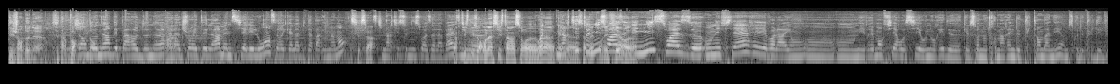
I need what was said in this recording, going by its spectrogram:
Des gens d'honneur, c'est Des important. gens d'honneur, des paroles d'honneur. Voilà. Elle a toujours été là, même si elle est loin. C'est vrai qu'elle habite à Paris maintenant. C'est ça. C'est une artiste niçoise à la base. L'artiste mais, euh, on insiste hein, sur euh, Ouais, voilà, une artiste Samet, on est niçoise, euh, est niçoise, on est fiers et voilà, et on, on- on est vraiment fiers aussi et honorés qu'elle soit notre marraine depuis tant d'années, hein, parce que depuis le début.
